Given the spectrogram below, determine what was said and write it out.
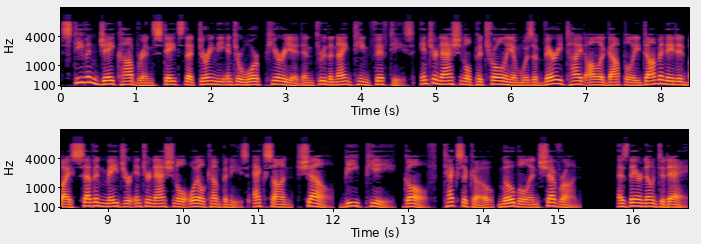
Stephen J. Kobrin states that during the interwar period and through the 1950s, international petroleum was a very tight oligopoly dominated by seven major international oil companies Exxon, Shell, BP, Gulf, Texaco, Mobil and Chevron—as they are known today.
